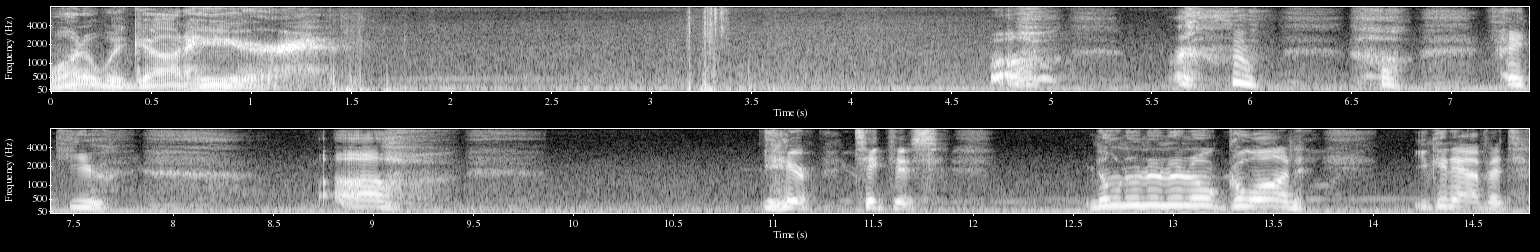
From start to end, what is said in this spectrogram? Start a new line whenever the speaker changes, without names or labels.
what do we got here?
Oh. oh, thank you. Oh. Here, take this. No, no, no, no, no, go on. You can have it.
